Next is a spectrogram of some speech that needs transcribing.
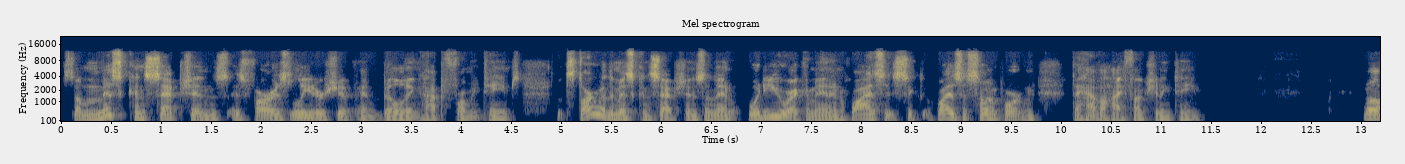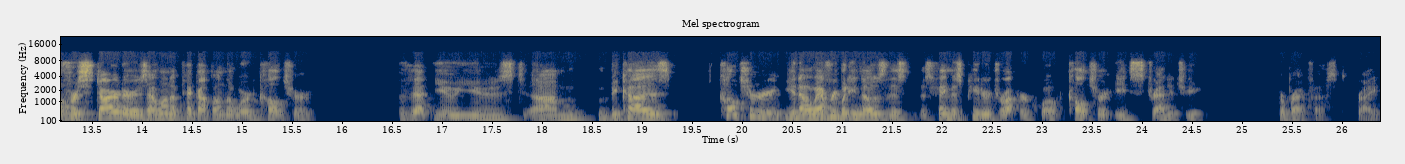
So misconceptions as far as leadership and building high performing teams. Let's start with the misconceptions and then what do you recommend and why is it why is it so important to have a high functioning team? Well, for starters, I want to pick up on the word culture that you used um, because culture, you know, everybody knows this, this famous Peter Drucker quote, culture eats strategy for breakfast, right?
